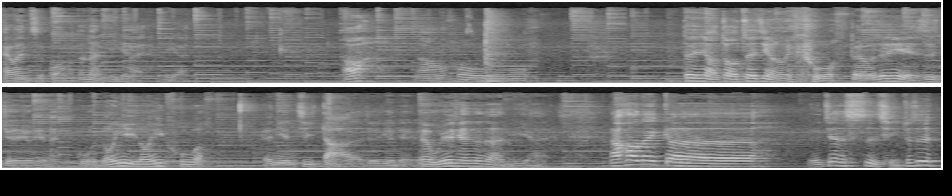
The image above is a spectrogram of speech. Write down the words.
台湾之光，真的很厉害，很厉害。好，然后最近有做，最近容易哭，对，我最近也是觉得有点难过，容易容易哭啊。年纪大了就有点，呃，五月天真的很厉害。然后那个有一件事情，就是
